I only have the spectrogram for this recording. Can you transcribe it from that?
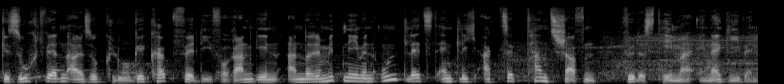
Gesucht werden also kluge Köpfe, die vorangehen, andere mitnehmen und letztendlich Akzeptanz schaffen für das Thema Energiewende.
